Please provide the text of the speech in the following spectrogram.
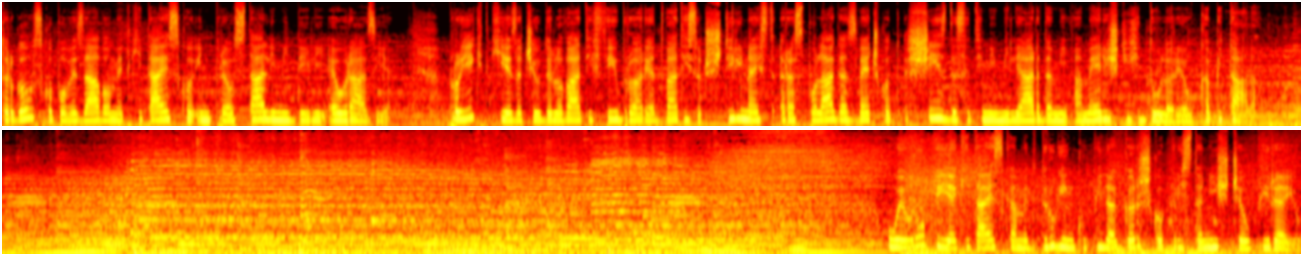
trgovsko povezavo med Kitajsko in preostalimi deli Eurazije. Projekt, ki je začel delovati februarja 2014, razpolaga z več kot 60 milijardami ameriških dolarjev kapitala. V Evropi je Kitajska med drugim kupila grško pristanišče v Pireju.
